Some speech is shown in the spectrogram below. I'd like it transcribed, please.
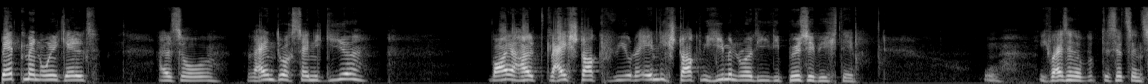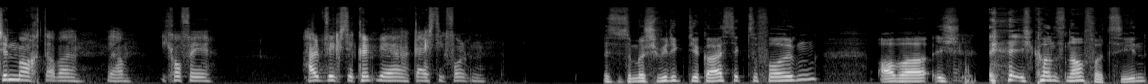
Batman ohne Geld. Also rein durch seine Gier war er halt gleich stark wie oder ähnlich stark wie He-Man oder die, die Bösewichte. Oh, Ich weiß nicht, ob das jetzt einen Sinn macht, aber ja, ich hoffe halbwegs, ihr könnt mir geistig folgen. Es ist immer schwierig, dir geistig zu folgen, aber ich, ich kann es nachvollziehen.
